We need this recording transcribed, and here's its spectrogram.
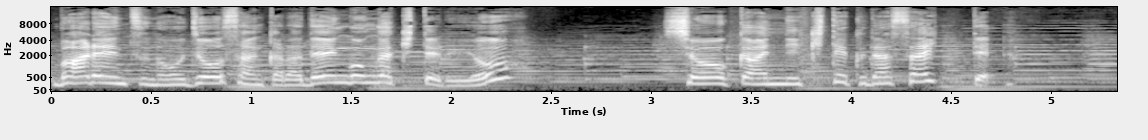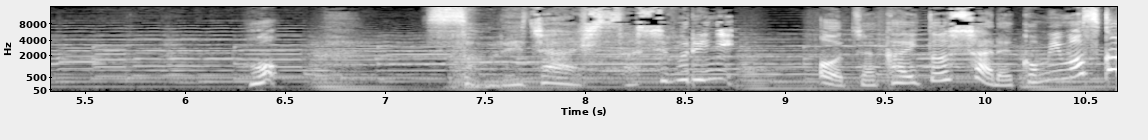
バレンツのお嬢さんから伝言が来てるよ。召喚に来てくださいって。それじゃあ久しぶりにお茶会としゃれ込みますか。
